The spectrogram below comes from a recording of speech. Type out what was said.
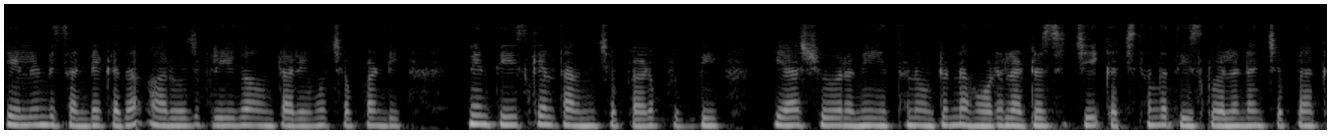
ఎల్లుండి సండే కదా! ఆ రోజు ఫ్రీగా ఉంటారేమో చెప్పండి. నేను తీసుకెళ్తానని చెప్పాడు పృథ్వీ. యా షూర్ అని తను ఉంటున్న హోటల్ అడ్రస్ ఇచ్చి ఖచ్చితంగా తీసుకువెళ్ళండి అని చెప్పాక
